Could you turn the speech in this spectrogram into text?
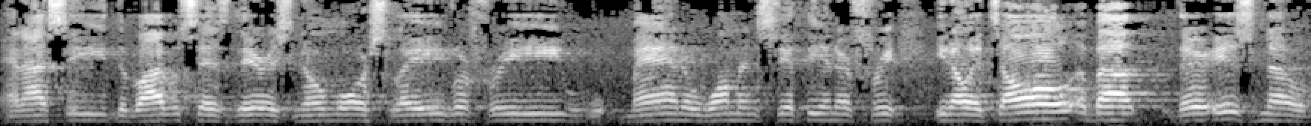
And I see the Bible says there is no more slave or free, man or woman, Scythian or free. You know, it's all about there is no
